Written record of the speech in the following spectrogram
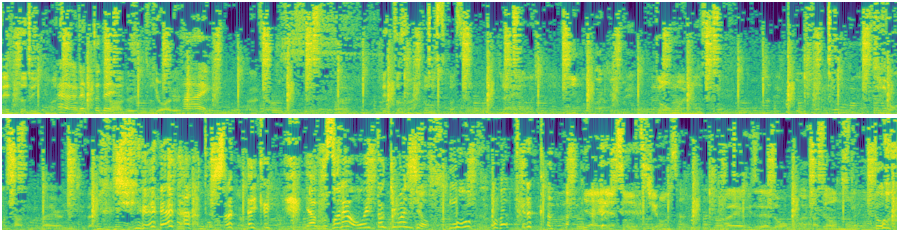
レッドでいきます。あレッドで今日はレッドはいレッドさんどうですか？その大学時代どう思います？ジヒョンさんの大学時代私の大学いやもうそれは置いときましょう。もう終わってるから。いやいやそうシホンさん。どの大学時代どう思いますう思うどうも。か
